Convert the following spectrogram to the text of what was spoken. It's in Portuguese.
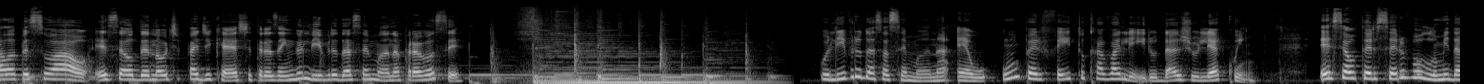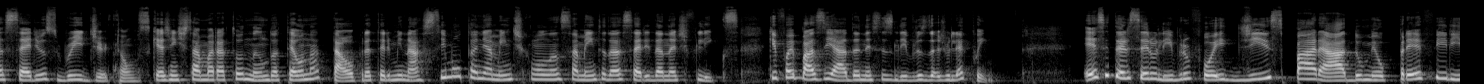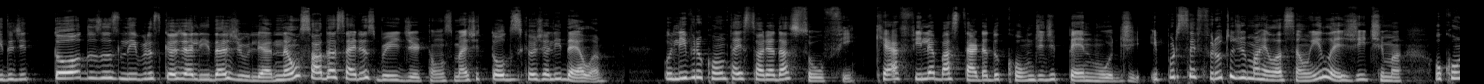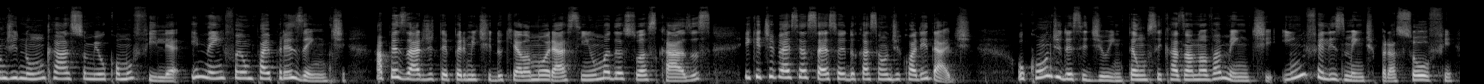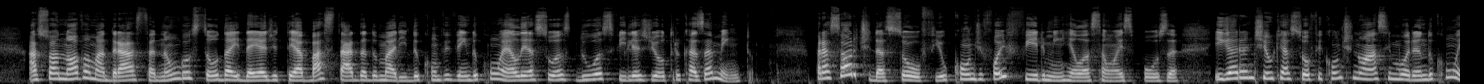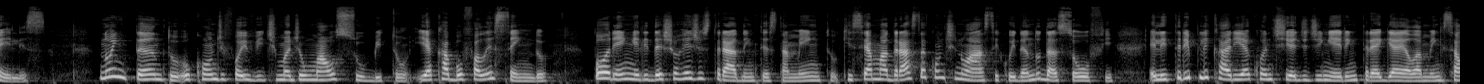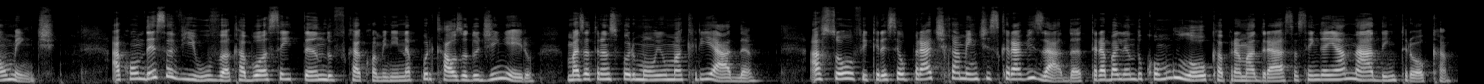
Fala pessoal, esse é o The Note Podcast trazendo o livro da semana para você. O livro dessa semana é o Um Perfeito Cavalheiro da Julia Quinn. Esse é o terceiro volume da série Os Bridgertons, que a gente está maratonando até o Natal para terminar simultaneamente com o lançamento da série da Netflix, que foi baseada nesses livros da Julia Quinn. Esse terceiro livro foi disparado meu preferido de todos os livros que eu já li da Julia, não só da série Os Bridgertons, mas de todos que eu já li dela. O livro conta a história da Sophie, que é a filha bastarda do conde de Penwood, e por ser fruto de uma relação ilegítima, o conde nunca a assumiu como filha e nem foi um pai presente, apesar de ter permitido que ela morasse em uma das suas casas e que tivesse acesso à educação de qualidade. O conde decidiu então se casar novamente e, infelizmente para Sophie, a sua nova madrasta não gostou da ideia de ter a bastarda do marido convivendo com ela e as suas duas filhas de outro casamento. Para sorte da Sophie, o conde foi firme em relação à esposa e garantiu que a Sophie continuasse morando com eles. No entanto, o conde foi vítima de um mal súbito e acabou falecendo. Porém, ele deixou registrado em testamento que se a madrasta continuasse cuidando da Sophie, ele triplicaria a quantia de dinheiro entregue a ela mensalmente. A condessa viúva acabou aceitando ficar com a menina por causa do dinheiro, mas a transformou em uma criada. A Sophie cresceu praticamente escravizada, trabalhando como louca para a madrasta sem ganhar nada em troca.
